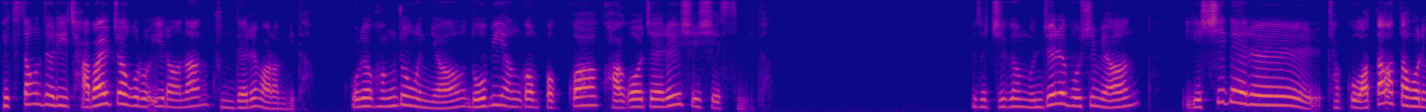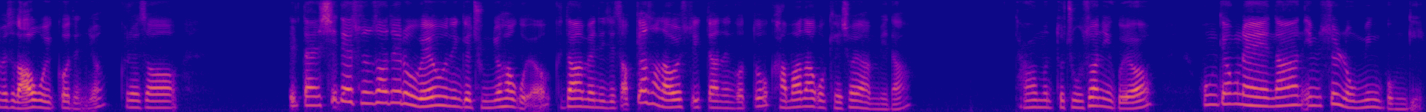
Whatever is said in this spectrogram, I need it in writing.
백성들이 자발적으로 일어난 군대를 말합니다. 고려 광종은요, 노비양건법과 과거제를 실시했습니다. 그래서 지금 문제를 보시면 이게 시대를 자꾸 왔다 갔다 거리면서 나오고 있거든요. 그래서 일단 시대 순서대로 외우는 게 중요하고요. 그 다음에는 이제 섞여서 나올 수 있다는 것도 감안하고 계셔야 합니다. 다음은 또 조선이고요. 홍경래의 난 임술 농민봉기.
